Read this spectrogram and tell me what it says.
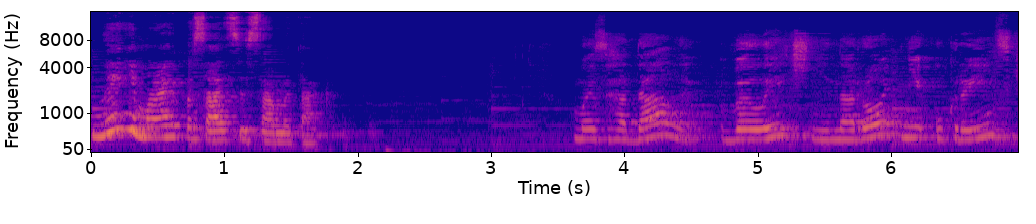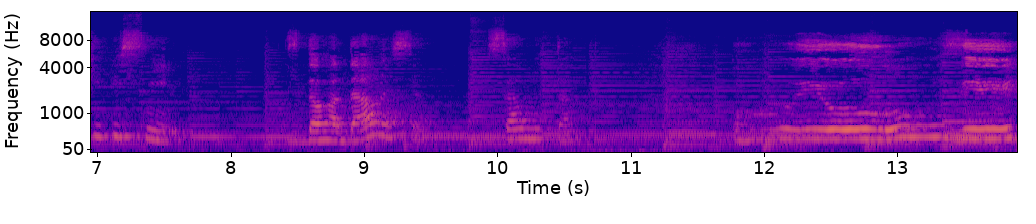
нині має писатися саме так. Ми згадали величні народні українські пісні. Здогадалися саме так. Ой, у лузі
